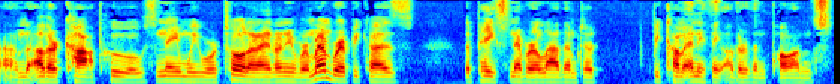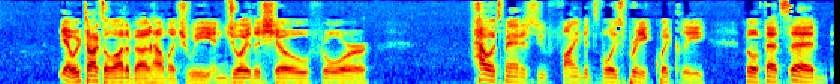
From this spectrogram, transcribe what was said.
um, the other cop whose name we were told, and I don't even remember it because the pace never allowed them to become anything other than pawns. Yeah, we talked a lot about how much we enjoy the show for how it's managed to find its voice pretty quickly. But with that said,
